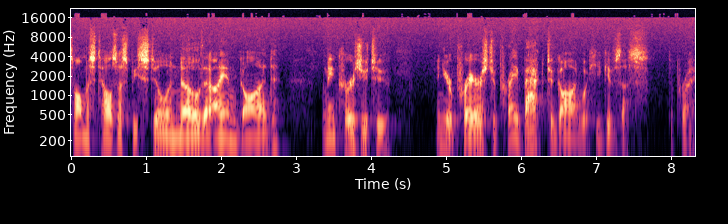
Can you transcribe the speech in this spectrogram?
Psalmist tells us, Be still and know that I am God. Let me encourage you to, in your prayers, to pray back to God what He gives us to pray.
